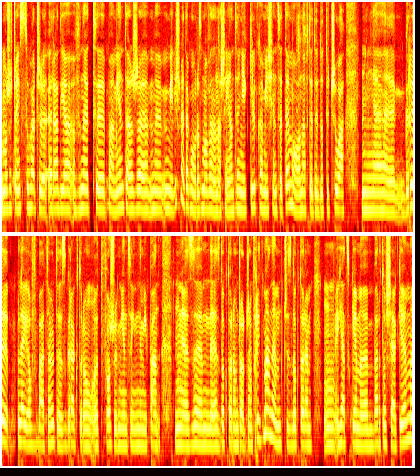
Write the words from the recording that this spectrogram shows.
Może część słuchaczy Radia Wnet y, pamięta, że my mieliśmy taką rozmowę na naszej antenie kilka miesięcy temu. Ona wtedy dotyczyła mm, e, gry Play of Battle. To jest gra, którą tworzy między innymi pan mm, z, z doktorem George'em Friedmanem czy z doktorem mm, Jackiem Bartosiakiem.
